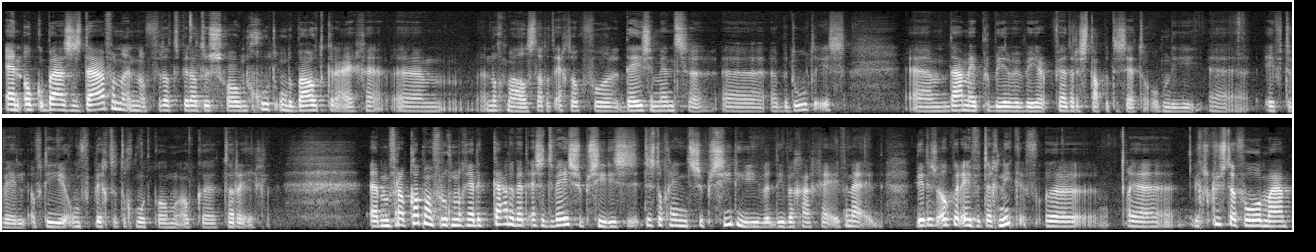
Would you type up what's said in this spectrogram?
en ook op basis daarvan, en of dat we dat dus gewoon goed onderbouwd krijgen, nogmaals, dat het echt ook voor deze mensen bedoeld is. Um, daarmee proberen we weer verdere stappen te zetten om die, uh, of die onverplichte tegemoetkoming ook uh, te regelen. Uh, mevrouw Kapman vroeg nog, de kaderwet SZW-subsidies, het is toch geen subsidie die we gaan geven? Dit is ook weer even techniek, excuus daarvoor, maar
